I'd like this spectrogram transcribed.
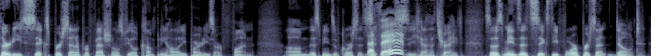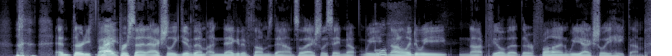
36% of professionals feel company holiday parties are fun um, this means of course it's That's it? yeah that's right. So this means that 64% don't and 35% actually give them a negative thumbs down. So they actually say no we not only do we not feel that they're fun we actually hate them.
